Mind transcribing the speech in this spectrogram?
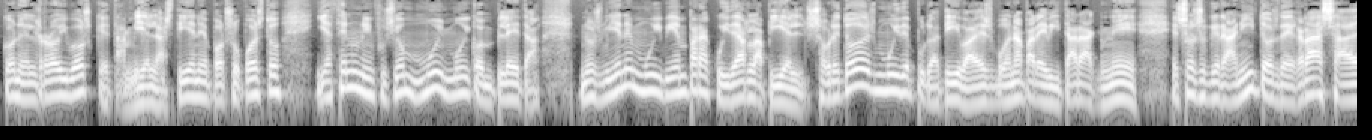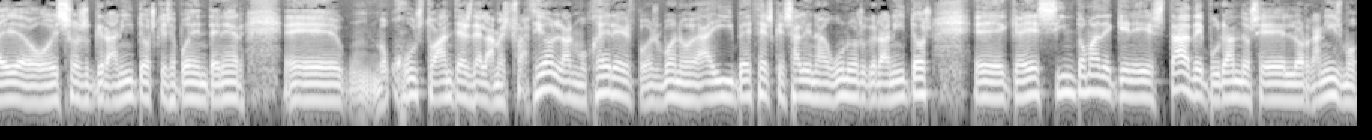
con el roibos, que también las tiene, por supuesto, y hacen una infusión muy, muy completa. Nos viene muy bien para cuidar la piel, sobre todo es muy depurativa, es buena para evitar acné, esos granitos de grasa eh, o esos granitos que se pueden tener eh, justo antes de la menstruación, las mujeres, pues bueno, hay veces que salen algunos granitos eh, que es síntoma de que está depurándose el organismo.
